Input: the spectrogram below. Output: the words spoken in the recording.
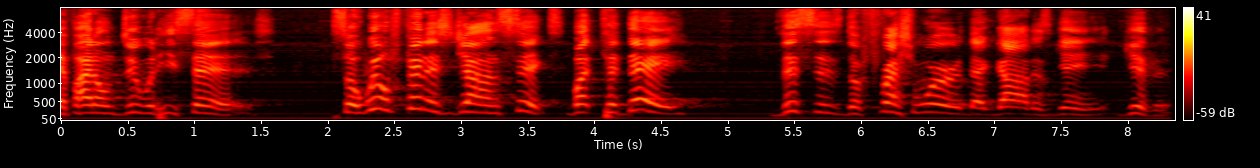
if I don't do what he says. So we'll finish John 6, but today this is the fresh word that God has gave, given.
